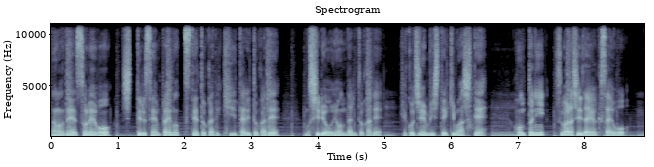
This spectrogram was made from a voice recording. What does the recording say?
なのでそれを知ってる先輩のつてとかで聞いたりとかでもう資料を読んだりとかでうん。結構準備してきましてうん。本当に素晴らしい大学祭をうん。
